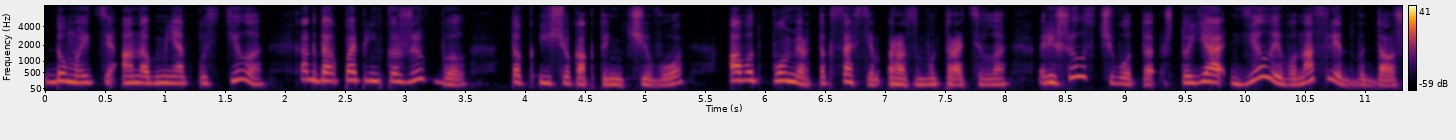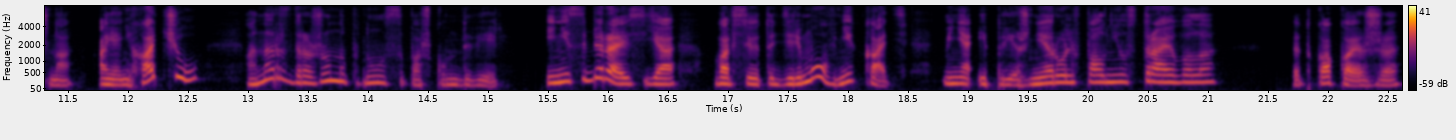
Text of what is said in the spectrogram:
думаете, она бы меня отпустила? Когда папенька жив был, так еще как-то ничего. А вот помер, так совсем разум утратила. Решилась чего-то, что я дело его наследовать должна, а я не хочу». Она раздраженно пнула сапожком дверь. «И не собираюсь я во все это дерьмо вникать. Меня и прежняя роль вполне устраивала». «Это какая же?»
